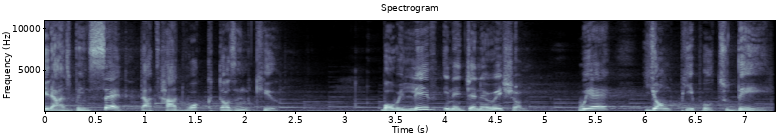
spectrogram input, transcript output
It has been said that hard work doesn't kill, but we live in a generation where young people today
